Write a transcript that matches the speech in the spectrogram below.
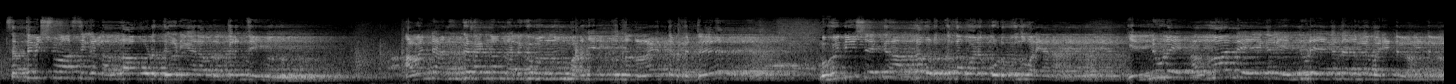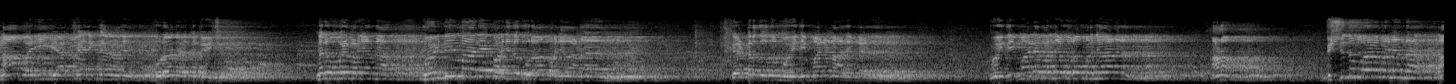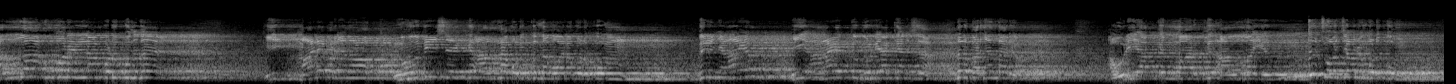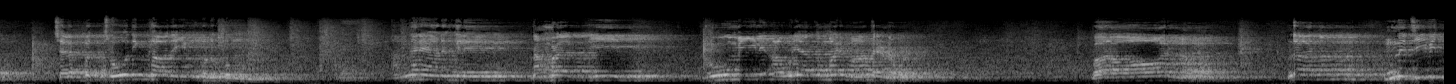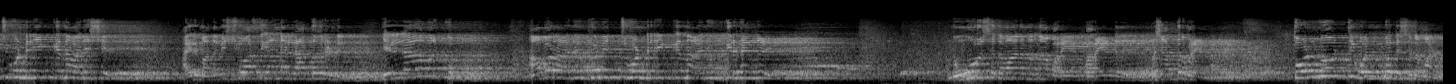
സത്യവിശ്വാസികൾ അള്ളാഹോട് തേടിയാൽ അവർ ഉത്തരം ചെയ്യുമെന്നും അവന്റെ അനുഗ്രഹങ്ങൾ നൽകുമെന്നും പറഞ്ഞിരിക്കുന്ന ആയത്തെടുത്തിട്ട് മുഹദീഷേക്ക് അള്ള കൊടുക്കുന്ന ചോദിക്കാതെയും കൊടുക്കും. അങ്ങനെയാണെങ്കിൽ നമ്മളെ ഈ ഭൂമിയിൽ ഔലിയാക്കന്മാർ മാത്രമേ ഉണ്ടാവുള്ളൂ. വേറെ ആരും എന്താ കാരണം? ഇന്ന് ജീവിച്ചുകൊണ്ടിരിക്കുന്ന മനുഷ്യൻ അതിൽ മതവിശ്വാസികളല്ലാത്തവരുണ്ട് എല്ലാവർക്കും അവർ അനുഭവിച്ചുകൊണ്ടിരിക്കുന്ന അനുഗ്രഹങ്ങൾ നൂറ് ശതമാനം എന്നാ പറയാൻ പറയേണ്ടത്. പക്ഷെ അത്ര പറയണ്ട. തൊണ്ണൂറ്റി ഒൻപത് ശതമാനം.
